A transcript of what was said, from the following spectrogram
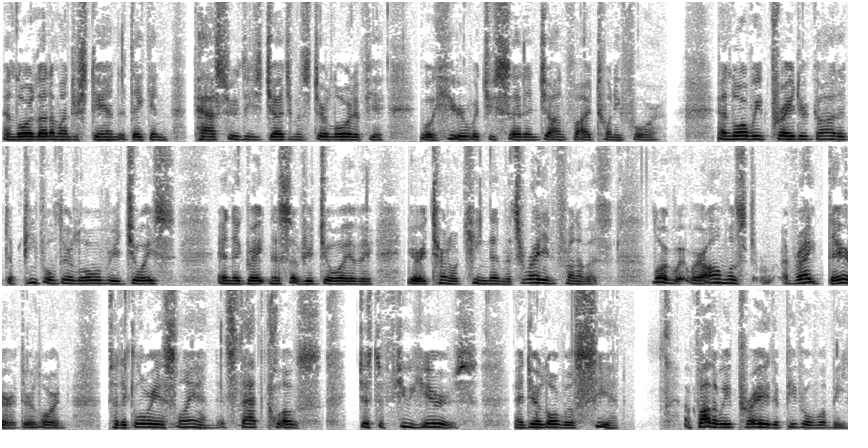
And Lord, let them understand that they can pass through these judgments, dear Lord, if you will hear what you said in John five twenty four. And Lord, we pray, dear God, that the people, dear Lord, will rejoice in the greatness of your joy, of your eternal kingdom that's right in front of us. Lord, we're almost right there, dear Lord, to the glorious land. It's that close, just a few years, and dear Lord, we'll see it. And Father, we pray that people will be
